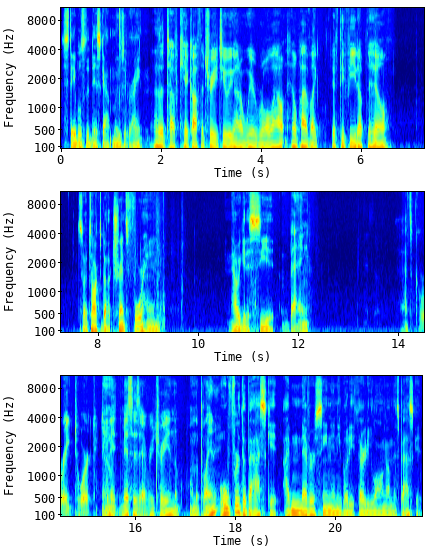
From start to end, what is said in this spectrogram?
stables the disc out, moves it right. That was a tough kick off the tree too. We got a weird rollout. He'll have like 50 feet up the hill. So I talked about Trent's forehand. Now we get to see it. Bang. That's great torque, and it misses every tree in the on the planet. Over the basket. I've never seen anybody 30 long on this basket.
